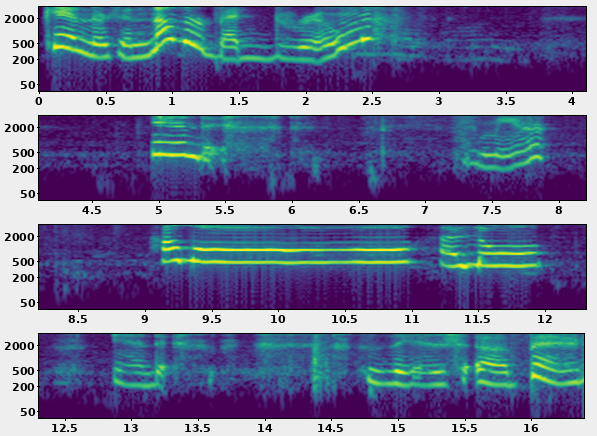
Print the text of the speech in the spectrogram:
Okay, and there's another bedroom. And mirror. Hello. Hello. And there's a bed.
